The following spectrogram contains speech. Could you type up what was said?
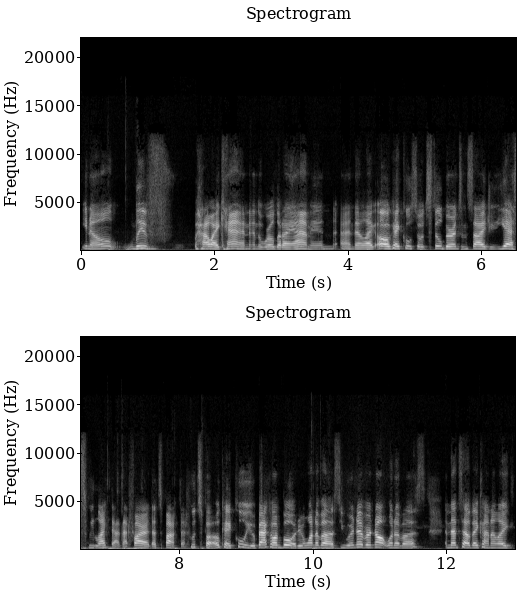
you know, live how I can in the world that I am in. And they're like, oh, okay, cool. So it still burns inside you. Yes, we like that. That fire, that spark, that chutzpah. Okay, cool. You're back on board. You're one of us. You were never not one of us. And that's how they kind of like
